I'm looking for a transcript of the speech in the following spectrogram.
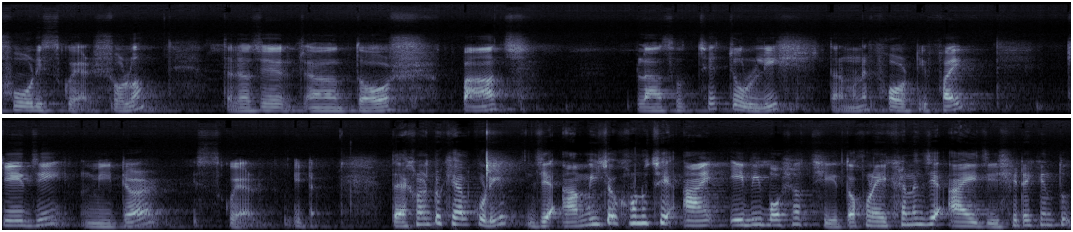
ফোর স্কোয়ার, ষোলো। তাহলে হচ্ছে দশ, পাঁচ, প্লাস হচ্ছে চল্লিশ, তার মানে forty five KG metre square এটা। তো এখন একটু খেয়াল করি যে আমি যখন হচ্ছে আই এবি বসাচ্ছি, তখন এখানে যে আইজি সেটা কিন্তু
